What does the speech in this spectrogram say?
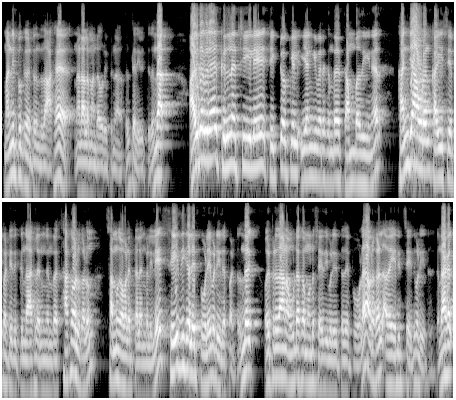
மன்னிப்பு கேட்டிருந்ததாக நாடாளுமன்ற உறுப்பினர்கள் தெரிவித்திருந்தார். அது தவிர கிளிநொச்சியிலே டிக்டோக்கில் இயங்கி வருகின்ற தம்பதியினர் கஞ்சாவுடன் கைது செய்யப்பட்டிருக்கின்றார்கள் என்கின்ற தகவல்களும் சமூக வலைத்தளங்களிலே செய்திகளைப் போல வெளியிடப்பட்டிருந்தது. ஒரு பிரதான ஊடகம் ஒன்று செய்தி வெளியிட்டதைப் போல அவர்கள் அதை எடிட் செய்து வெளியிட்டிருக்கிறார்கள்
